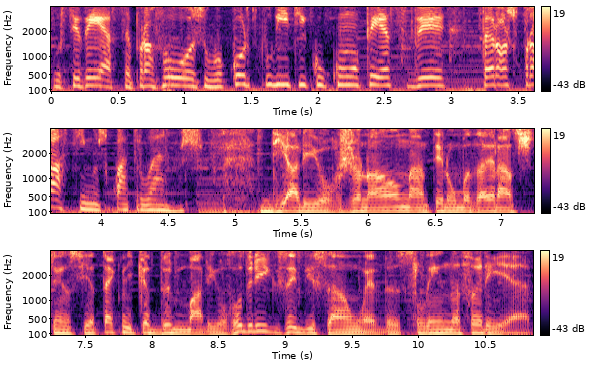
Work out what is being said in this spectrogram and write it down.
O CDS aprova hoje o acordo político com o PSD para os próximos quatro anos. Diário Regional na Antena 1 Madeira, assistência técnica de Mário Rodrigues, a edição é de Celina Faria.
